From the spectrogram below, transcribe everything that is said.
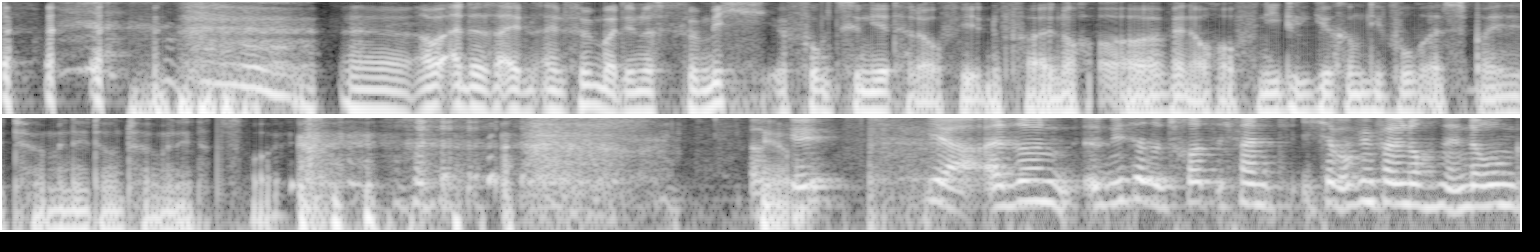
ist. äh, aber das ist ein, ein, Film, bei dem das für mich funktioniert hat auf jeden Fall, noch äh, wenn auch auf niedrigerem Niveau als bei Terminator und Terminator 2. okay. Ja. Ja, also nichtsdestotrotz, ich fand, ich habe auf jeden Fall noch eine Erinnerung,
